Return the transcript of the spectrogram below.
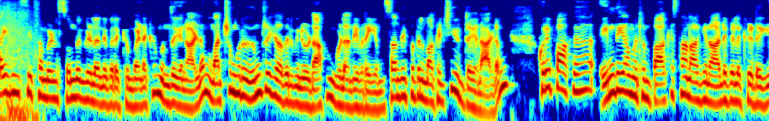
ஐபிசி தமிழ் சொந்தங்கள் அனைவருக்கும் வணக்கம். இன்றைய நாளும் மற்றும் ஒரு இன்றைய அதிர்வினோடாக உங்கள் அனைவரையும் சந்திப்பதில் மகிழ்ச்சி. இன்றைய நாளும் குறிப்பாக இந்தியா மற்றும் பாகிஸ்தான் ஆகிய நாடுகளுக்கு இடையே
